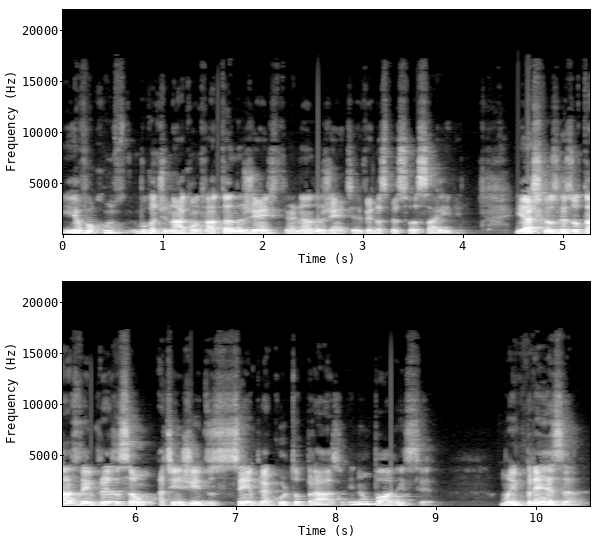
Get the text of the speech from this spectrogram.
e eu vou, vou continuar contratando gente, treinando gente e vendo as pessoas saírem. E acho que os resultados da empresa são atingidos sempre a curto prazo, e não podem ser. Uma empresa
